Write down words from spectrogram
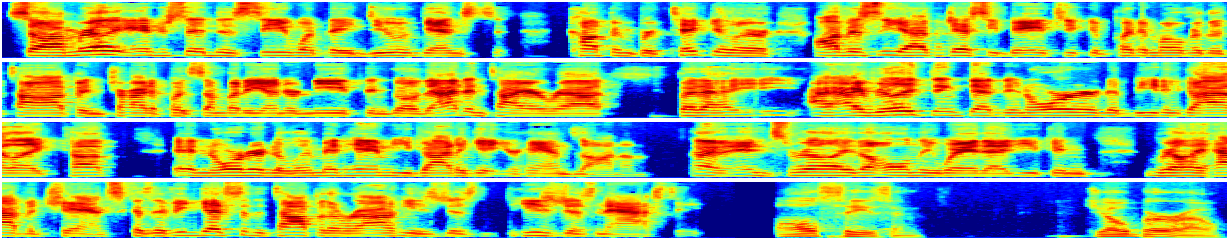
So I'm really interested to see what they do against Kupp in particular. Obviously, you have Jessie Bates. You could put him over the top and try to put somebody underneath and go that entire route. But I, I really think that in order to beat a guy like Kupp, in order to limit him, you got to get your hands on him. It's really the only way that you can really have a chance. Because if he gets to the top of the route, he's just he's just nasty. All season, Joe Burrow.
